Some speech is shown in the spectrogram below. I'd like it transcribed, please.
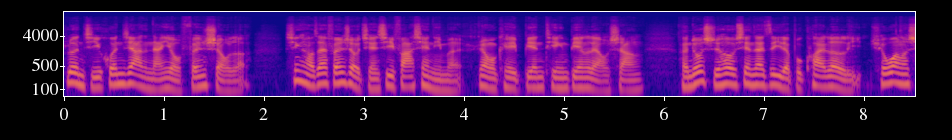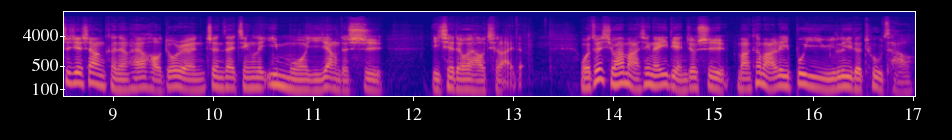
论及婚嫁的男友分手了。幸好在分手前夕发现你们，让我可以边听边疗伤。很多时候陷在自己的不快乐里，却忘了世界上可能还有好多人正在经历一模一样的事，一切都会好起来的。我最喜欢马信的一点就是马克玛丽不遗余力的吐槽。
